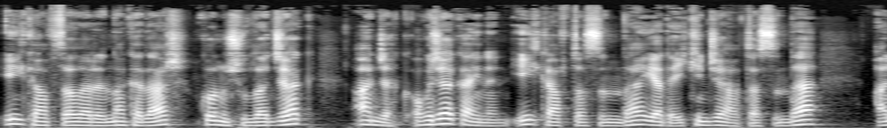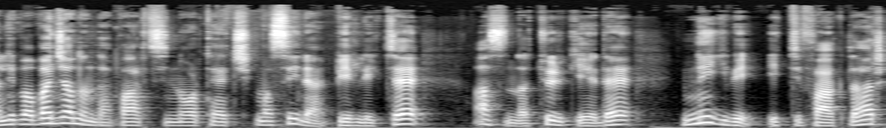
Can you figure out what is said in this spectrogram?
ilk haftalarına kadar konuşulacak. Ancak Ocak ayının ilk haftasında ya da ikinci haftasında Ali Babacan'ın da partisinin ortaya çıkmasıyla birlikte aslında Türkiye'de ne gibi ittifaklar,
